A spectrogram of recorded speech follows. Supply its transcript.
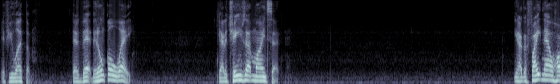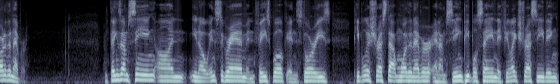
if you let them. They're there. They don't go away. You got to change that mindset. You have to fight now harder than ever. From things I'm seeing on, you know, Instagram and Facebook and stories, people are stressed out more than ever. And I'm seeing people saying they feel like stress eating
